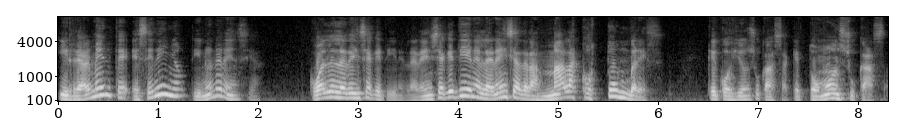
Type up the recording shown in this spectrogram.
Y realmente ese niño tiene una herencia. ¿Cuál es la herencia que tiene? La herencia que tiene es la herencia de las malas costumbres que cogió en su casa, que tomó en su casa.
